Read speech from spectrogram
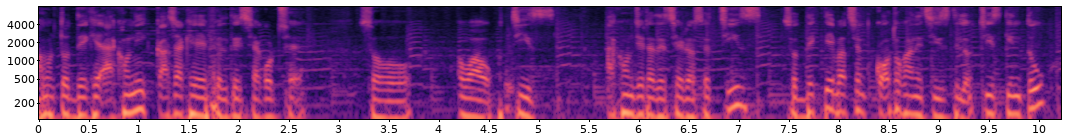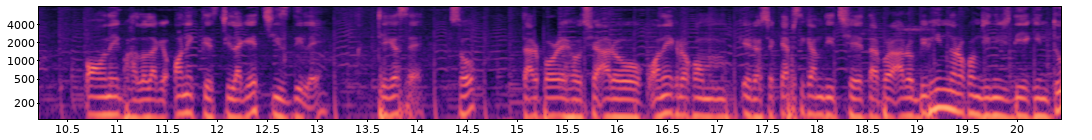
আমার তো দেখে এখনই কাঁচা খেয়ে ফেলতে ইচ্ছা করছে। সো ওয়াও চিজ এখন যেটা দিচ্ছে, এটা হচ্ছে চিজ সো দেখতেই পাচ্ছেন কতখানি চিজ দিল। চিজ কিন্তু অনেক ভালো লাগে, অনেক টেস্টি লাগে চিজ দিলে। ঠিক আছে? সো তারপরে হচ্ছে আরও অনেক রকম এটা হচ্ছে ক্যাপসিকাম দিচ্ছে, তারপর আরও বিভিন্ন রকম জিনিস দিয়ে কিন্তু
